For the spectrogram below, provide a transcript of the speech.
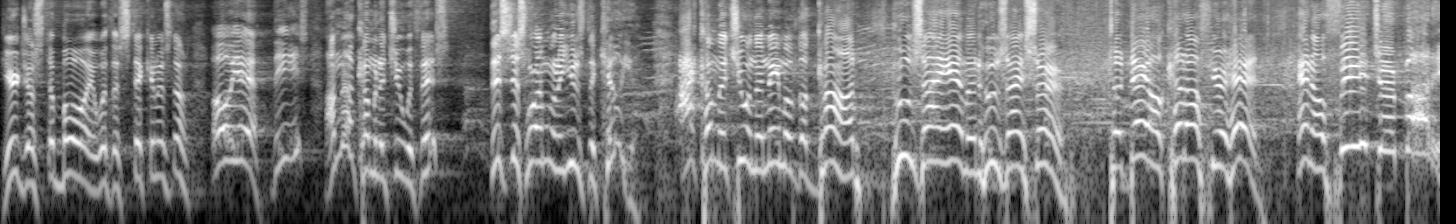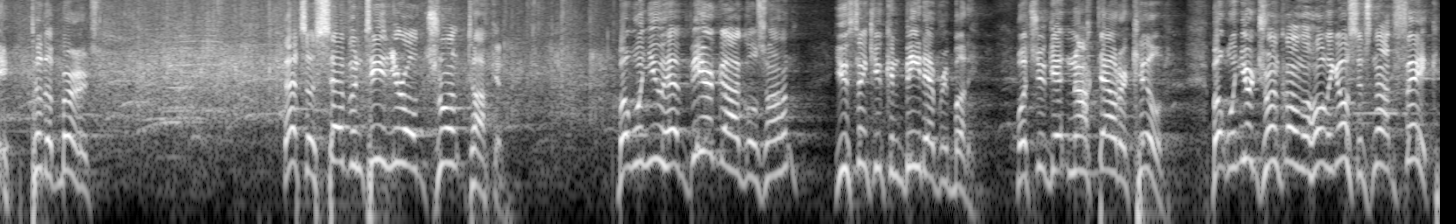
You're just a boy with a stick and a stone. Oh, yeah, these? I'm not coming at you with this. This is just what I'm going to use to kill you. I come at you in the name of the God whose I am and whose I serve. Today I'll cut off your head and I'll feed your body to the birds. That's a 17 year old drunk talking. But when you have beer goggles on, you think you can beat everybody, but you get knocked out or killed. But when you're drunk on the Holy Ghost, it's not fake.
